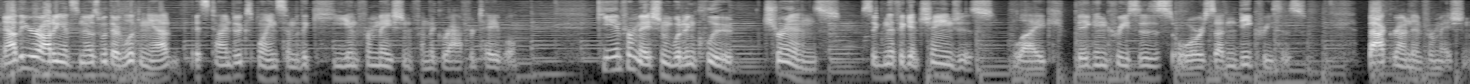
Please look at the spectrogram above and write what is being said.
Now that your audience knows what they're looking at, it's time to explain some of the key information from the graph or table. Key information would include trends, significant changes, like big increases or sudden decreases, background information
